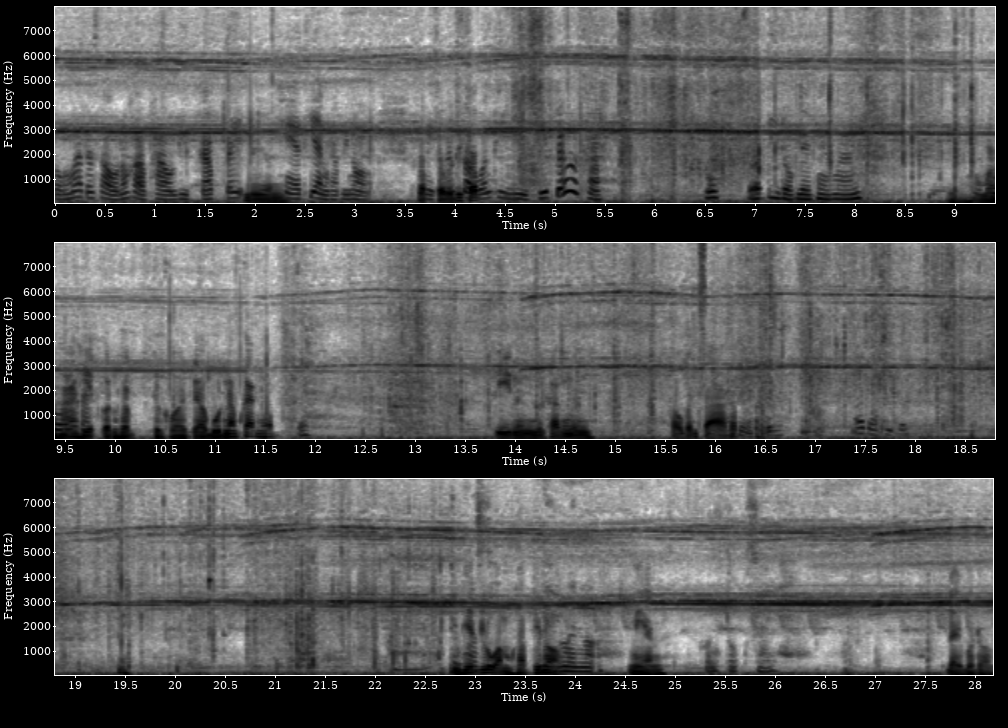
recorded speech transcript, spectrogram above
ตรงมาแต่เสาเนาะค่ะพาวรีบกลับไปเนียนแห่เทียนค่ะพี่น้องครับมื้อนี้สวัสดีครับก็เป็นเสาร์วันที่ยี่สิบเด้อค่ะโอ้สวัสดีดอกเล็กแห่งมัน เอามาหาเห็ดก่อนครับจึงคอยไปเอาบุญน้ำกันครับจ้ะปีหนึ่งมีครั้งหนึ่งเขาพรรษาครับเอาดอกสีก่อนเป็นเห็ดรวมครับพี่น้องเงินเนาะเมียนฝนตกใส่ได้บ่ดอก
